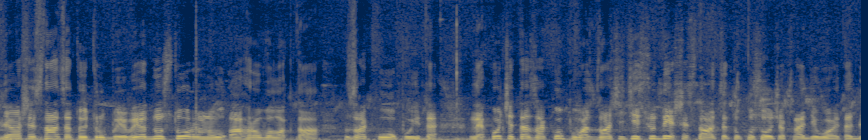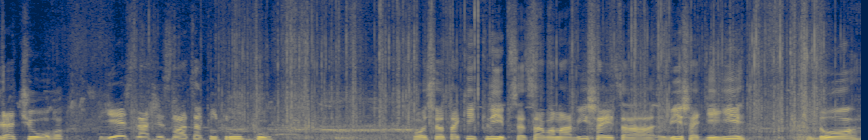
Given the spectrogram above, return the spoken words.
Для 16-ї труби ви одну сторону агроволокна закопуєте. Не хочете закопувати, значить і сюди 16-ту кусочок надіваєте. Для чого? Є на 16-ту трубку ось отакі кліпси. Це вона вішається, вішать її до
